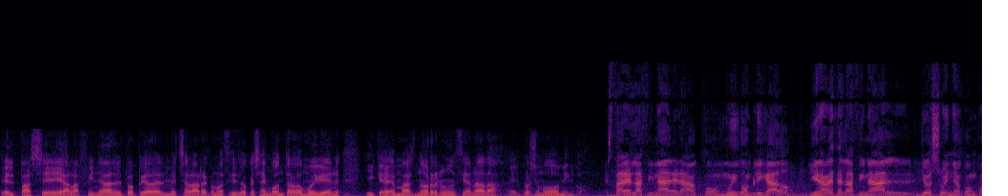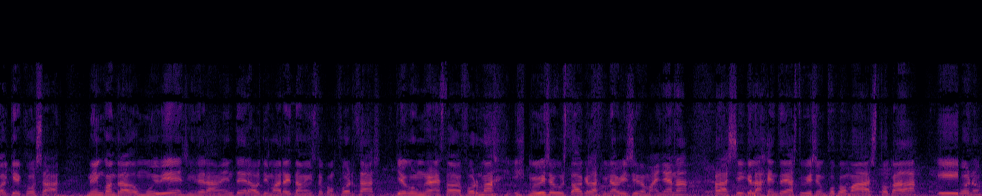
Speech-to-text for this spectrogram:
el pase a la final. El propio Adel Mechal ha reconocido que se ha encontrado muy bien y que además no renuncia a nada el próximo domingo. Estar en la final era muy complicado y una vez en la final yo sueño con cualquier cosa. Me he encontrado muy bien, sinceramente. La última he visto con fuerzas, llego en un gran estado de forma y me hubiese gustado que la final hubiese sido mañana para así que la gente ya estuviese un poco más tocada y bueno,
